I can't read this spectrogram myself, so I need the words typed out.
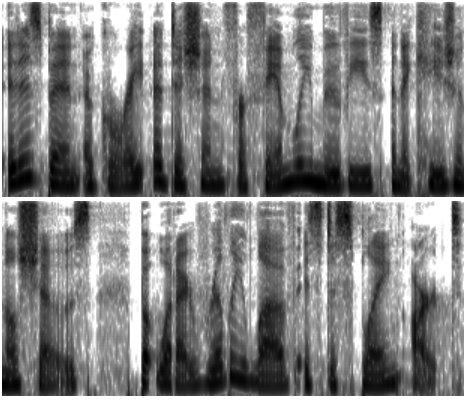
It has been a great addition for family movies and occasional shows, but what I really love is displaying art.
